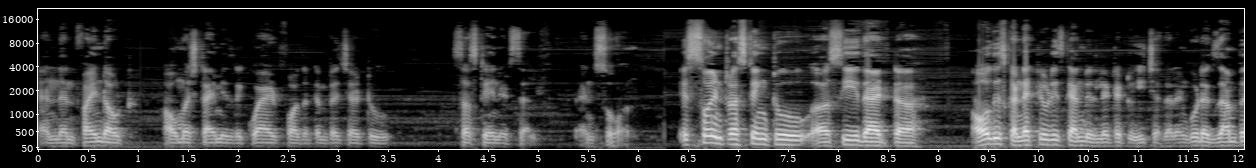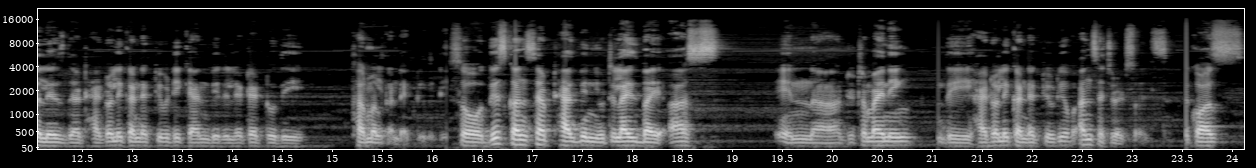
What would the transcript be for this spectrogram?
and then find out how much time is required for the temperature to sustain itself and so on. It is so interesting to uh, see that uh, all these conductivities can be related to each other and good example is that hydraulic conductivity can be related to the thermal conductivity. So, this concept has been utilized by us in uh, determining the hydraulic conductivity of unsaturated soils because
